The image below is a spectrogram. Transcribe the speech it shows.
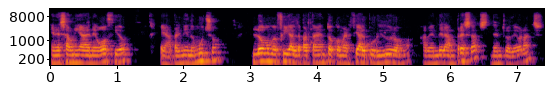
en esa unidad de negocio, eh, aprendiendo mucho. Luego me fui al departamento comercial puro y duro a vender a empresas dentro de Orange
